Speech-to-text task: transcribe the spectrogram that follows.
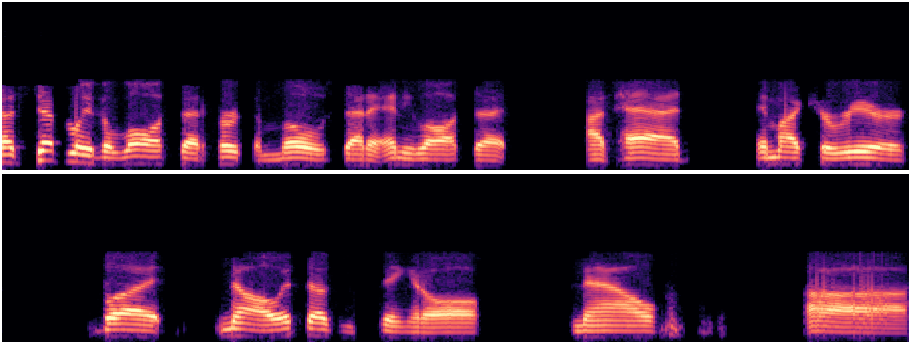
that's definitely the loss that hurt the most out of any loss that I've had in my career. But no, it doesn't sting at all. Now, uh,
